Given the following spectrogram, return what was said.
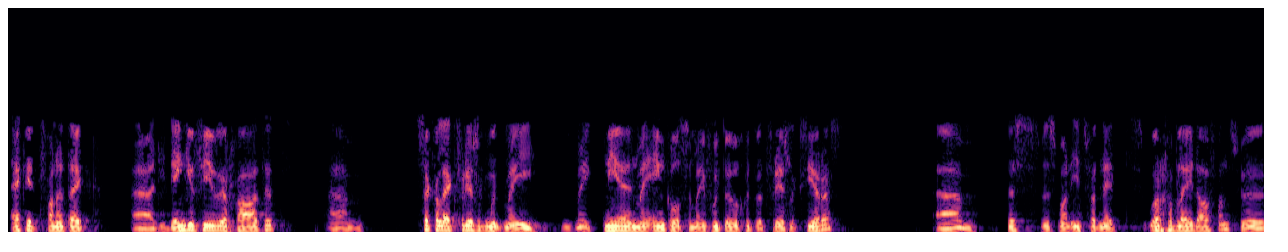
ek het vandat ek uh die dengue fever gehad het, ehm um, sukkel ek vreeslik met my met my knieë en my enkels en my voete en goed wat vreeslik seer is. Ehm um, dis dis maar iets wat net oorgebly het daarvan. So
